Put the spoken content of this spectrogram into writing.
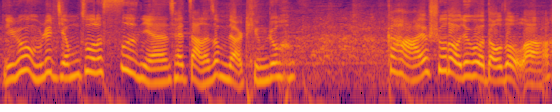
你说我们这节目做了四年，才攒了这么点听众，干啥呀？说倒就给我倒走了。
